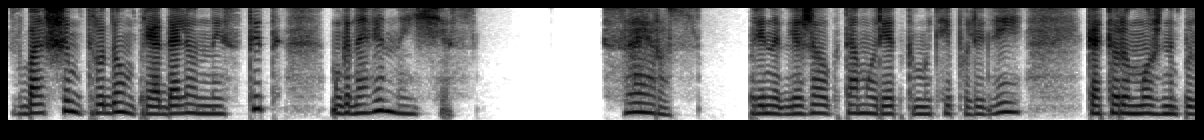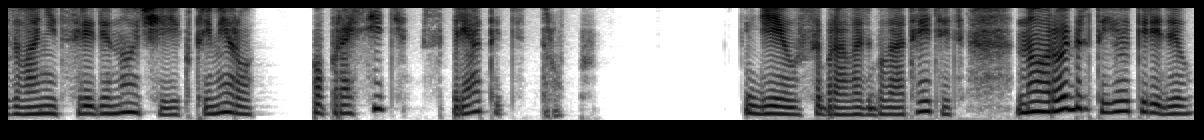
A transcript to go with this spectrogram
с большим трудом преодоленный стыд мгновенно исчез. Сайрус принадлежал к тому редкому типу людей, которым можно позвонить среди ночи и, к примеру, попросить спрятать труп. Гейл собралась была ответить, но Роберт ее опередил.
